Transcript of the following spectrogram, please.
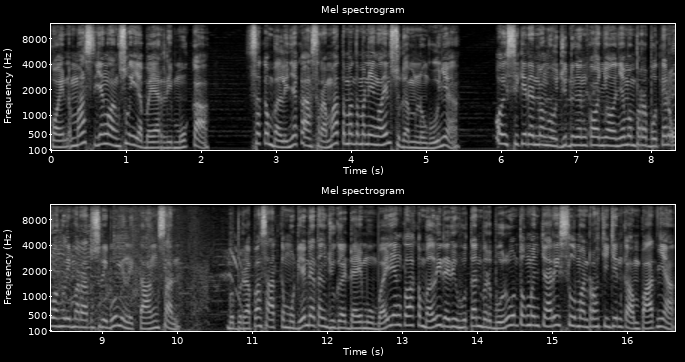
koin emas yang langsung ia bayar di muka. Sekembalinya ke asrama, teman-teman yang lain sudah menunggunya. Oishiki dan Mang Hoju dengan konyolnya memperebutkan uang 500.000 milik Tangsan. Beberapa saat kemudian datang juga Dai Mubai yang telah kembali dari hutan berburu untuk mencari siluman roh cincin keempatnya.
